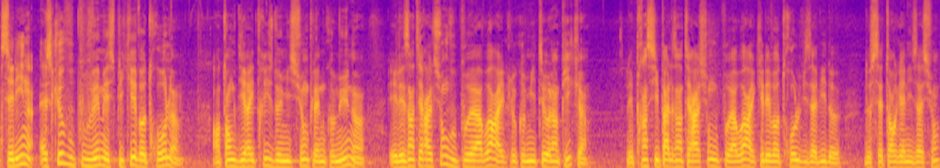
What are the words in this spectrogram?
Céline, est-ce que vous pouvez m'expliquer votre rôle en tant que directrice de mission Pleine Commune et les interactions que vous pouvez avoir avec le comité olympique les principales interactions que vous pouvez avoir et quel est votre rôle vis-à-vis de, cette organisation?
